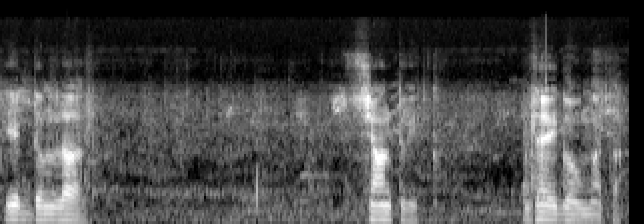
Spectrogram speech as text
એકદમ લાલ શાંતવિક જય ગૌ માતા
